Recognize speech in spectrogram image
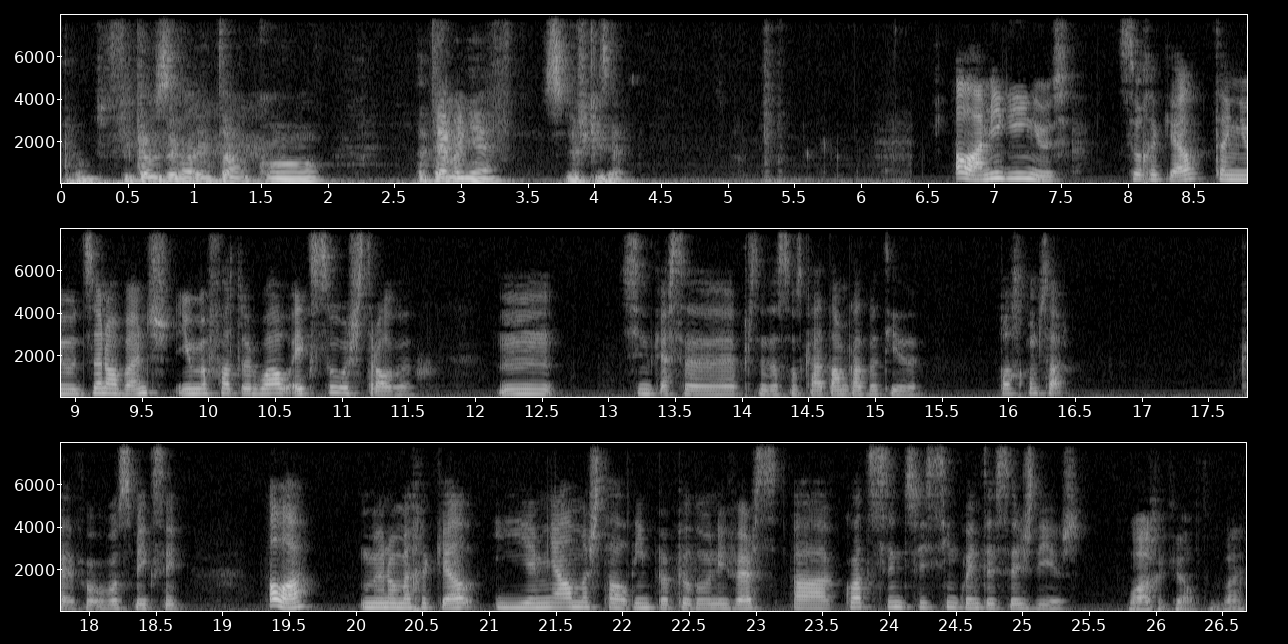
Pronto, ficamos agora então com. Até amanhã, se Deus quiser. Olá, amiguinhos! Sou Raquel, tenho 19 anos e o meu fator uau é que sou astróloga. Hum, sinto que esta apresentação se calhar está um bocado batida. Posso começar? Ok, vou, vou assumir que sim. Olá, o meu nome é Raquel e a minha alma está limpa pelo universo há 456 dias. Olá Raquel, tudo bem?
